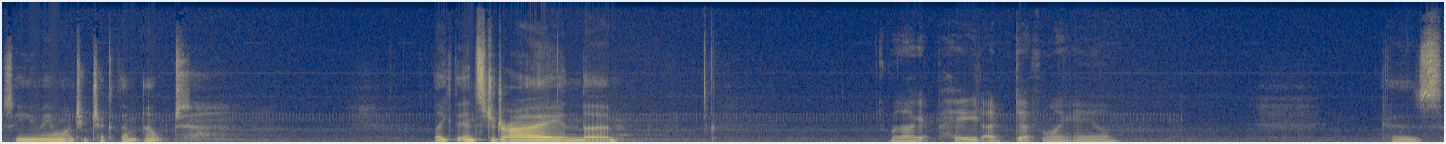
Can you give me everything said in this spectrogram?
So you may want to check them out. Like the Insta-Dri and the When I get paid, I definitely am. because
